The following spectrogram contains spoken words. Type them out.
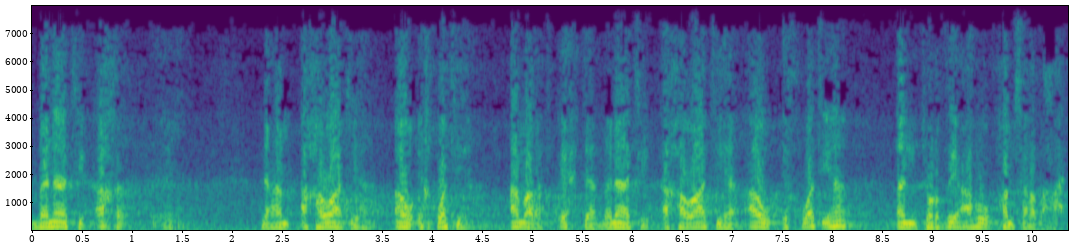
بنات أخ آه نعم أخواتها أو إخوتها. أمرت إحدى بنات أخواتها أو إخوتها أن ترضعه خمس رضعات.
